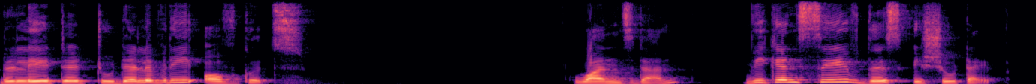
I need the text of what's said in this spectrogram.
related to delivery of goods. Once done, we can save this issue type.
